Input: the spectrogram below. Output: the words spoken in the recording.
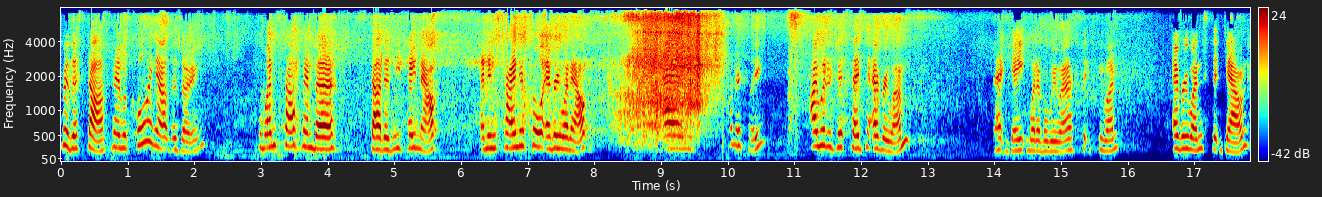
for the staff. They were calling out the zone. One staff member started, he came out and he was trying to sort everyone out. And honestly, I would have just said to everyone at gate, whatever we were, 61, everyone sit down.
